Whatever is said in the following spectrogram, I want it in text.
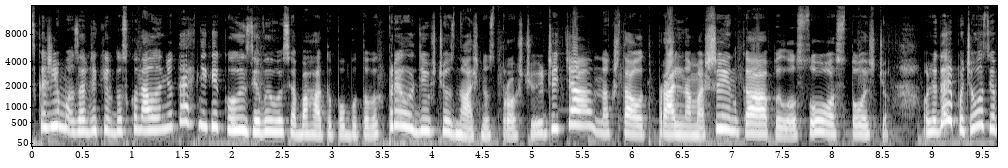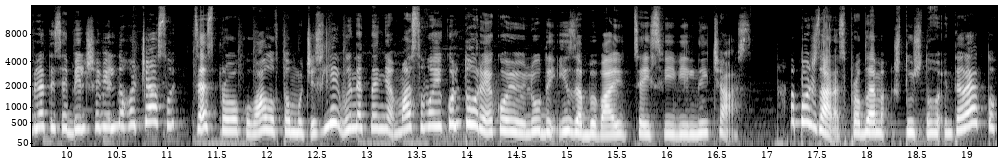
Скажімо, завдяки вдосконаленню техніки, коли з'явилося багато побутових приладів, що значно спрощують життя, на кшталт пральна машинка, пилосос тощо, у людей почало з'являтися більше вільного часу, і це спровокувало в тому числі виникнення масової культури, якою люди і забивають цей свій вільний час. Або ж зараз проблема штучного інтелекту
